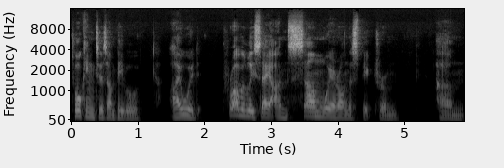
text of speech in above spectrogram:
talking to some people, I would probably say I'm somewhere on the spectrum, um,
